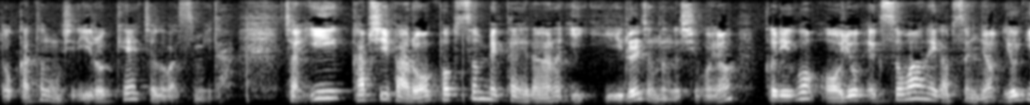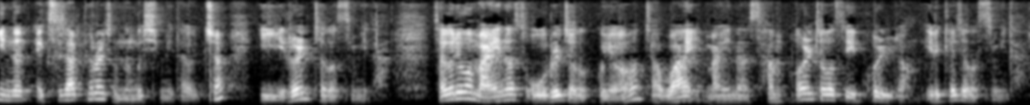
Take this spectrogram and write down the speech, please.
똑같은 공식 이렇게 적어봤습니다. 자, 이 값이 바로 법선 벡터에 해당하는 이 2를 적는 것이고요. 그리고 어, 요 x1의 값은요. 여기 있는 x좌표를 적는 것입니다. 그렇죠? 2를 적었습니다. 자, 그리고 마이너스 5를 적었고요. 자, y 마이너스 3을 적어서 이퀄 0 이렇게 적었습니다.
